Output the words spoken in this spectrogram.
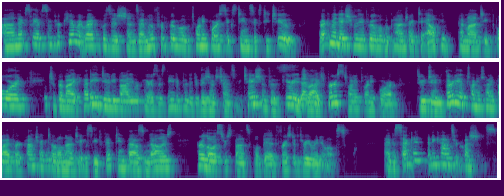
Uh, next, we have some procurement requisitions. I move for approval of twenty-four sixteen sixty-two. Recommendation for the approval of a contract to LP Piemonte Ford to provide heavy-duty body repairs as needed for the Division of Transportation for the period July first, twenty twenty-four through June thirtieth, twenty twenty-five, for a contract total not to exceed fifteen thousand dollars per lowest responsible bid, first of three renewals. I have a second. Any comments or questions?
